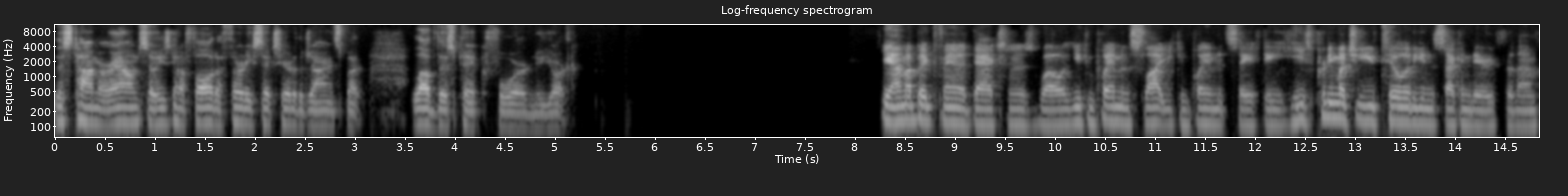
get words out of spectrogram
this time around. So he's going to fall to 36 here to the Giants, but love this pick for New York. Yeah, I'm a big fan of Daxton as well. You can play him in the slot, you can play him at safety. He's pretty much a utility in the secondary for them.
